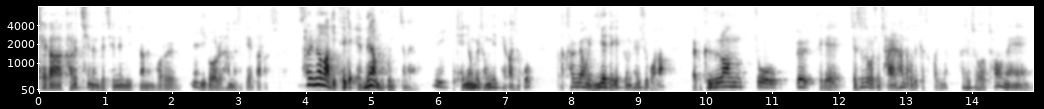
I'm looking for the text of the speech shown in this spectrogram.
제가 가르치는데 재능이 있다는 거를 네. 이거를 하면서 깨달았어요. 설명하기 되게 애매한 부분 있잖아요. 네. 개념을 정립해가지고 딱 설명을 이해되게끔 해주거나 약간 그런 쪽을 되게 제 스스로 좀 잘 한다고 느꼈었거든요. 사실 저 처음에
